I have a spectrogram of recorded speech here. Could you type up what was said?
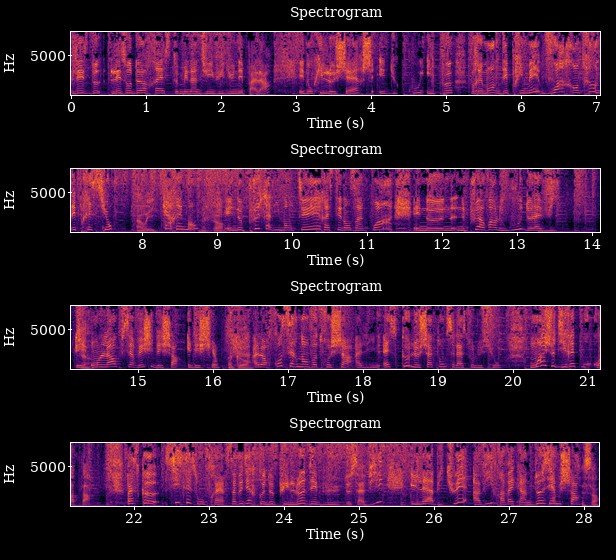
les, les odeurs restent, mais l'individu n'est pas là. Et donc ils le cherchent et du coup ils peut vraiment déprimer, voire rentrer en dépression. Ah oui. Carrément. Et ne plus s'alimenter, rester dans un coin et ne, ne plus avoir le goût de la vie. Et Tiens. on l'a observé chez des chats et des chiens. D'accord. Alors, concernant votre chat, Aline, est-ce que le chaton, c'est la solution? Moi, je dirais pourquoi pas. Parce que si c'est son frère, ça veut dire que depuis le début de sa vie, il est habitué à vivre avec un deuxième chat. C'est ça.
